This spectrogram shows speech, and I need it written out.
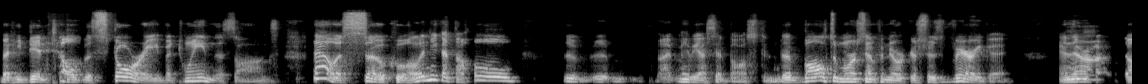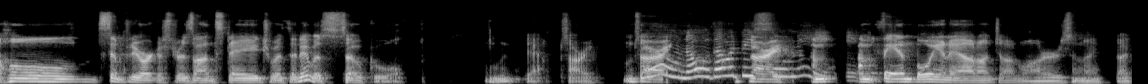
But he did tell the story between the songs. That was so cool. And you got the whole the, uh, maybe I said Boston. The Baltimore Symphony Orchestra is very good, and there are the whole symphony orchestra is on stage with it. It was so cool. Mm, Yeah, sorry, I'm sorry. No, no, that would be Sorry. so neat. I'm fanboying out on John Waters, and I I,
